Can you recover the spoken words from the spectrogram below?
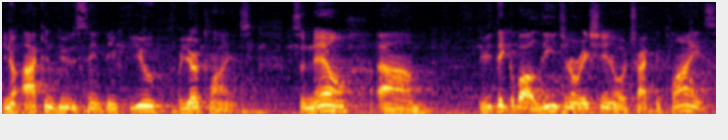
you know, I can do the same thing for you, for your clients. So now, um, if you think about lead generation or attracting clients,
